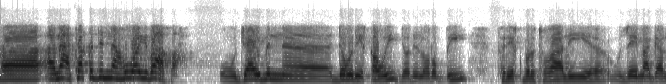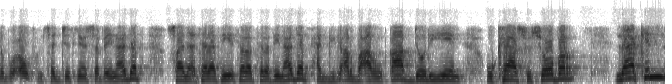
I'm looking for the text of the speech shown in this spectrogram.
آه أنا أعتقد أنه هو إضافة. وجاي من دوري قوي دوري الأوروبي فريق برتغالي وزي ما قال أبو عوف مسجل 72 هدف صانع 30 33 هدف محقق أربع ألقاب دوريين وكاس وسوبر. لكن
